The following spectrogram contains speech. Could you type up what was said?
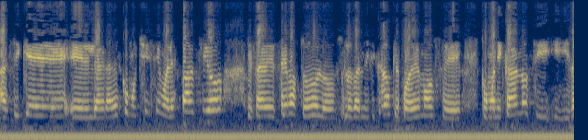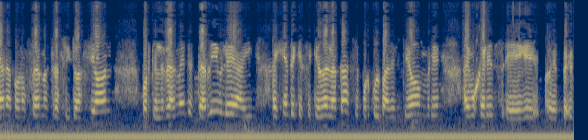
Así que eh, le agradezco muchísimo el espacio, les agradecemos todos los, los damnificados que podemos eh, comunicarnos y, y dar a conocer nuestra situación porque realmente es terrible, hay, hay gente que se quedó en la calle por culpa de este hombre, hay mujeres, eh, eh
